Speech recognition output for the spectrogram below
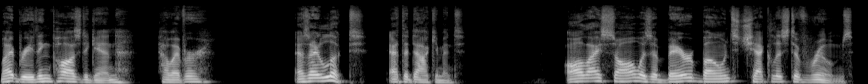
My breathing paused again However, as I looked at the document, all I saw was a bare bones checklist of rooms,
